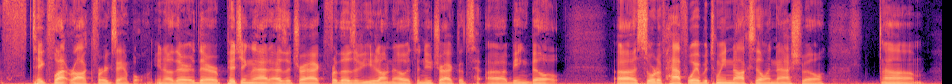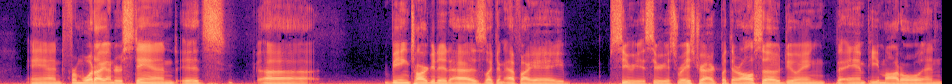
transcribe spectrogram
f- take Flat Rock for example. You know, they're they're pitching that as a track. For those of you who don't know, it's a new track that's uh, being built, uh, sort of halfway between Knoxville and Nashville. Um, and from what I understand, it's uh, being targeted as like an FIA serious serious racetrack, but they're also doing the AMP model and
